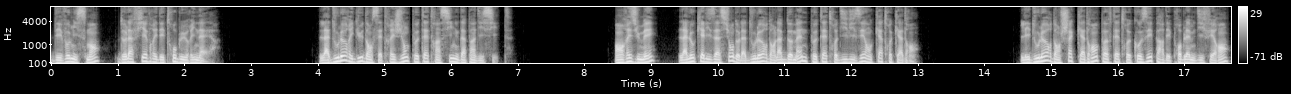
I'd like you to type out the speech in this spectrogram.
des vomissements, de la fièvre et des troubles urinaires. La douleur aiguë dans cette région peut être un signe d'appendicite. En résumé, la localisation de la douleur dans l'abdomen peut être divisée en quatre cadrans. Les douleurs dans chaque cadran peuvent être causées par des problèmes différents,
